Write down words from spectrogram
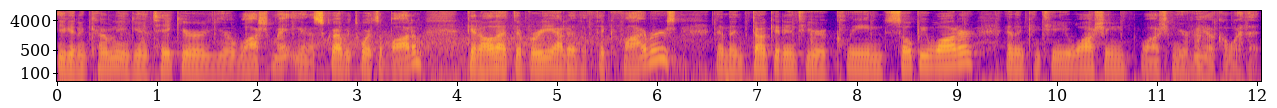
you're gonna come you're gonna take your, your wash mitt, you're gonna scrub it towards the bottom, get all that debris out of the thick fibers, and then dunk it into your clean soapy water, and then continue washing, washing your vehicle with it.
